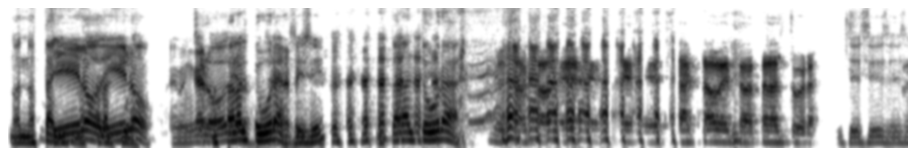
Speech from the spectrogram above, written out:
No, no está allí. Dilo, dilo. Venga, no está a la altura, sí, sí. No está a la altura. Exactamente, está a la altura. Sí, sí, sí, sí.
